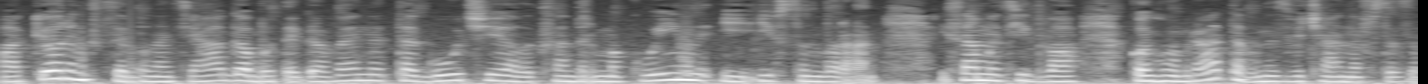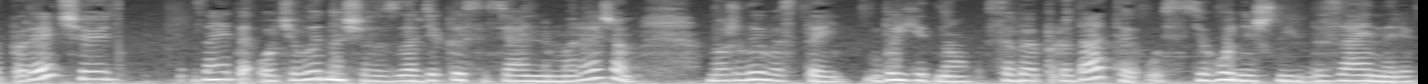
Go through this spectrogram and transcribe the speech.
А Кьорінг це Balenciaga, Bottega Veneta, Gucci, Alexander McQueen і Yves Saint Laurent. І саме ці два конгломерати, вони, звичайно все заперечують. Знаєте, очевидно, що завдяки соціальним мережам можливостей вигідно себе продати у сьогоднішніх дизайнерів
